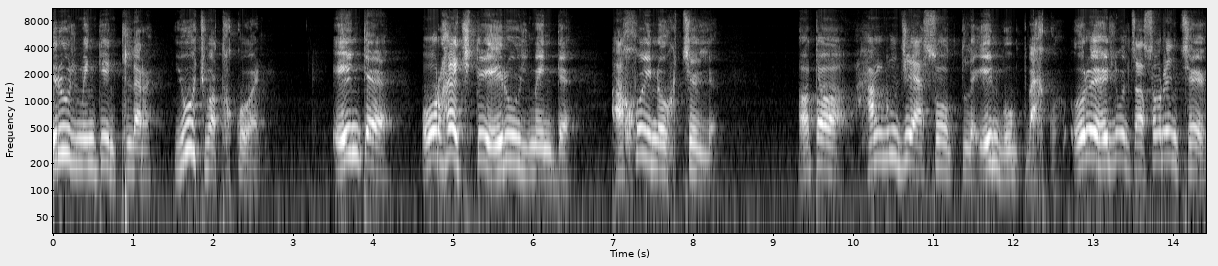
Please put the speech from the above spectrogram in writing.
эрүүл мэндийн талаар юу ч бодохгүй байна. Энд уурхайчдын эрүүл мэнд ахгүй нөхцөл одоо хангамжийн асуудал энэ бүгд байхгүй. Өөрөөр хэлбэл засварын цех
